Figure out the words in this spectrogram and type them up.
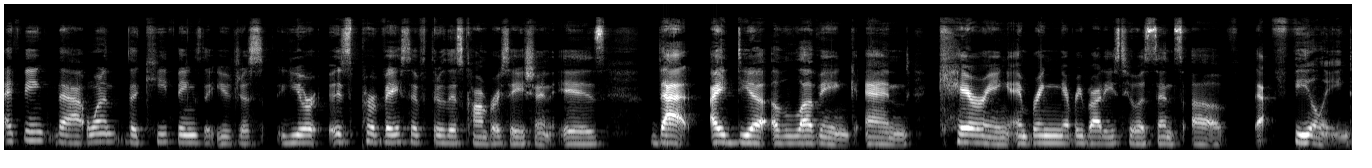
I think that one of the key things that you just you're is pervasive through this conversation is that idea of loving and caring and bringing everybody to a sense of that feeling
